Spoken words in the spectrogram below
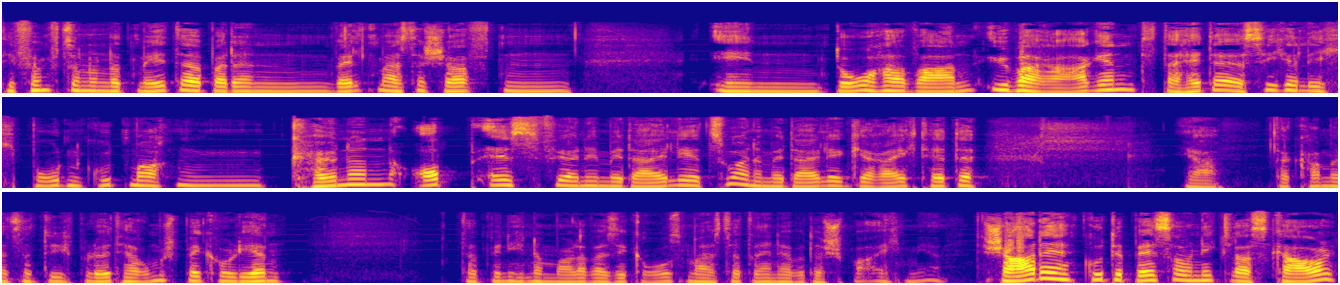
Die 1500 Meter bei den Weltmeisterschaften in Doha waren überragend. Da hätte er sicherlich Boden gut machen können. Ob es für eine Medaille, zu einer Medaille gereicht hätte, ja, da kann man jetzt natürlich blöd herumspekulieren. Da bin ich normalerweise Großmeister drin, aber das spare ich mir. Schade, gute Besserung Niklas Kaul.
